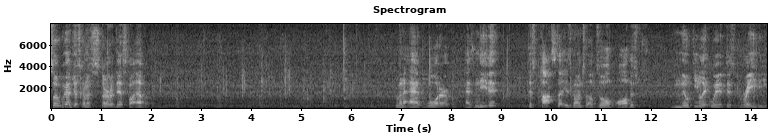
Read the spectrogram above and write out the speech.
So we are just going to stir this forever. We're going to add water as needed. This pasta is going to absorb all this milky liquid, this gravy.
